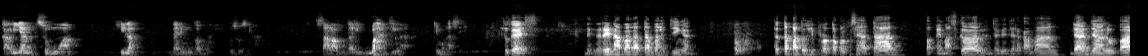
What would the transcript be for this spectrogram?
kalian semua hilang dari muka bumi khususnya. Salam dari Mbah Jingan. Terima kasih. Tuh guys, dengerin apa kata Mbah Jingan. Tetap patuhi protokol kesehatan, pakai masker, jaga jarak aman, dan jangan lupa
